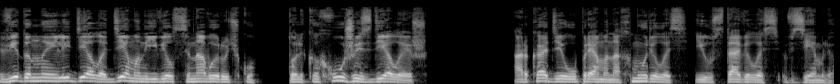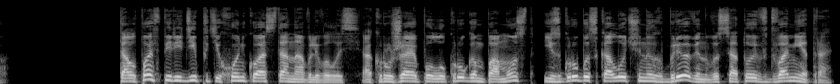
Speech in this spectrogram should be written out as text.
Виданное ли дело, демон явился на выручку. Только хуже сделаешь. Аркадия упрямо нахмурилась и уставилась в землю. Толпа впереди потихоньку останавливалась, окружая полукругом помост из грубо сколоченных бревен высотой в 2 метра,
